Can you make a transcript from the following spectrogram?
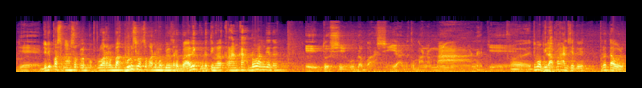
Jim. Jadi pas masuk Lebak- keluar Lebak Bulus langsung ada mobil terbalik, udah tinggal kerangka doang gitu. Itu sih udah basian ke mana-mana, Jim. Oh, itu mobil apaan sih itu? Lo tahu lo?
